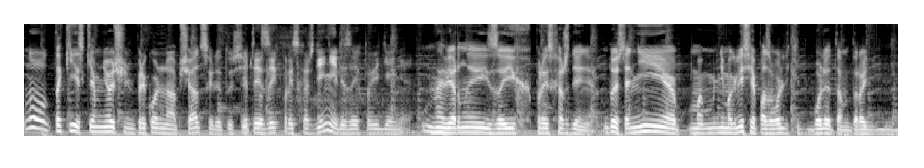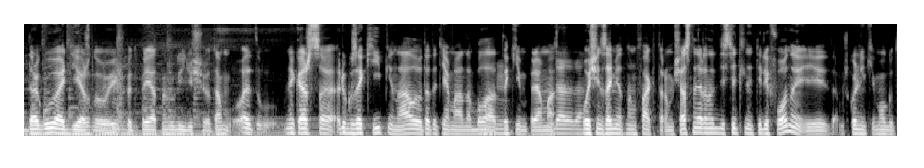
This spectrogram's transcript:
ну, такие, с кем не очень прикольно общаться или тусить. Это из-за их происхождения или из-за их поведения? Наверное, из-за их происхождения. То есть они не могли себе позволить какие-то более там дорог- дорогую одежду и Мгм. какую-то приятно выглядящую. Там, это, мне кажется, рюкзаки, пеналы, вот эта тема, она была Мгм. таким прямо Да-да-да. очень заметным фактором. Сейчас, наверное, действительно телефоны, и там, школьники могут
